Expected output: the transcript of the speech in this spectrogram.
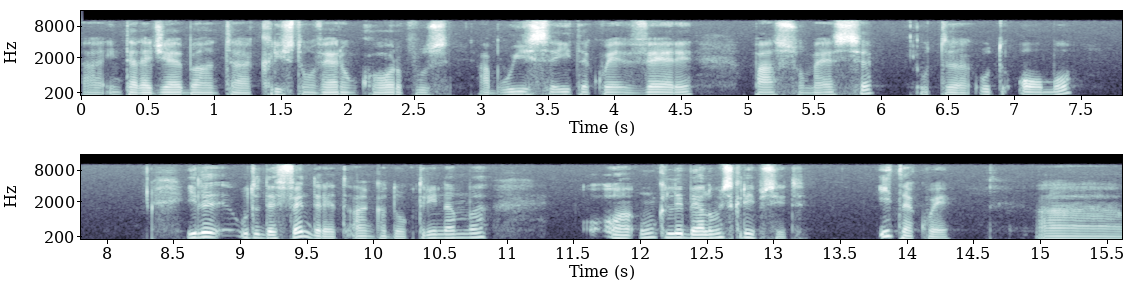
Eh, intellegebant eh, Christum verum corpus abuisse itaque vere passum esse ut ut homo. Ille ut defenderet anca doctrinam unc libellum scripsit. Itaque uh, eh,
